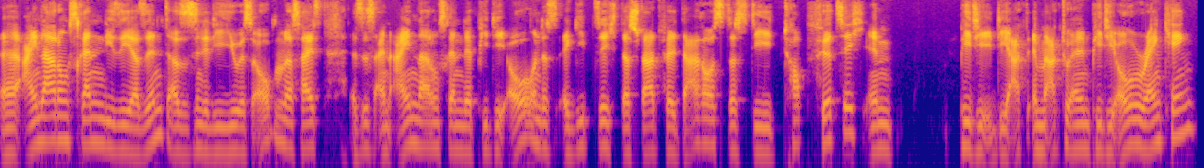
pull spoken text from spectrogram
äh, Einladungsrennen, die sie ja sind. Also es sind ja die US Open, das heißt, es ist ein Einladungsrennen der PTO und es ergibt sich das Startfeld daraus, dass die Top 40 im PT, die, im aktuellen PTO-Ranking,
